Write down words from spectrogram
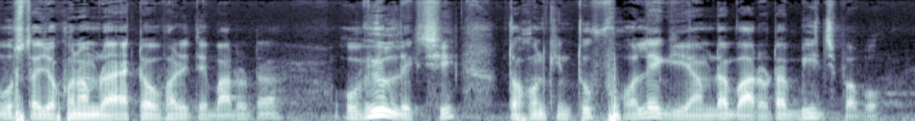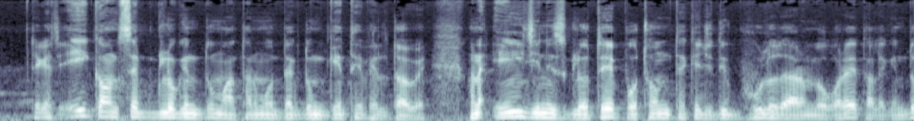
অবস্থায় যখন আমরা একটা ওভারিতে বারোটা ওভিউল দেখছি তখন কিন্তু ফলে গিয়ে আমরা বারোটা বীজ পাবো। ঠিক আছে? এই কনসেপ্টগুলো কিন্তু মাথার মধ্যে একদম গেঁথে ফেলতে হবে। মানে এই জিনিসগুলোতে প্রথম থেকে যদি ভুল হতে আরম্ভ করে, তাহলে কিন্তু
